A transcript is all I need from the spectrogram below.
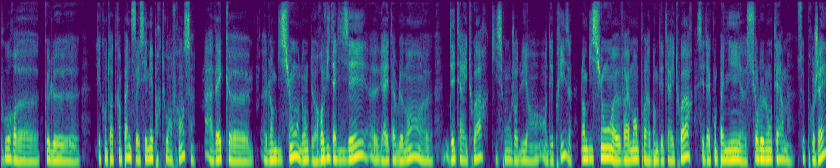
pour que le les comptoirs de campagne s'aimer partout en France, avec euh, l'ambition donc de revitaliser euh, véritablement euh, des territoires qui sont aujourd'hui en, déprise. L'ambition vraiment pour la Banque des Territoires, c'est d'accompagner sur le long terme ce projet,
